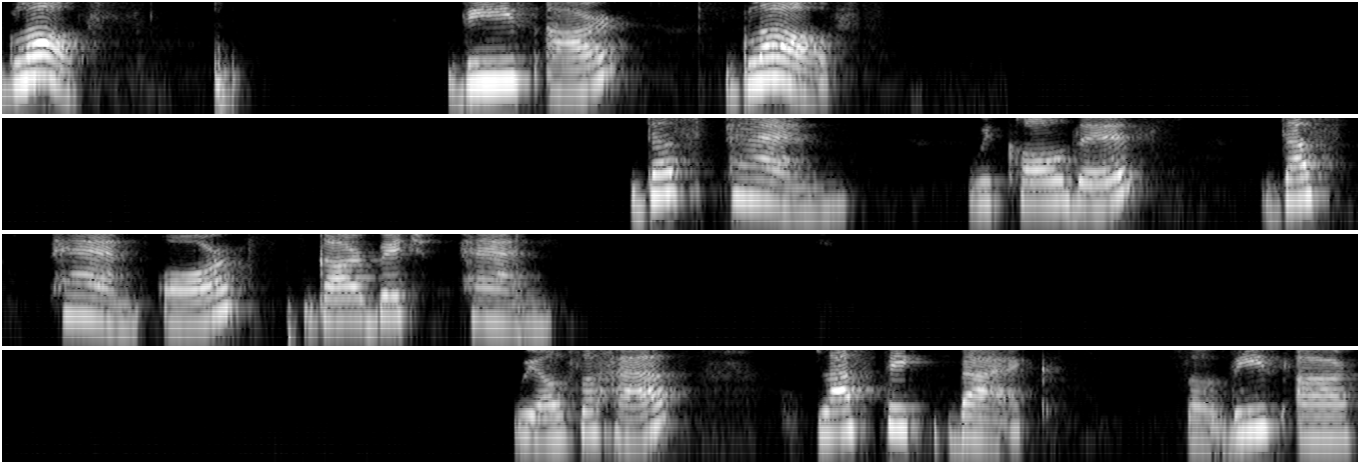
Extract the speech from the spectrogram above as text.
Gloves. These are gloves. Dustpan. We call this dustpan or garbage pan. We also have plastic bag. So these are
